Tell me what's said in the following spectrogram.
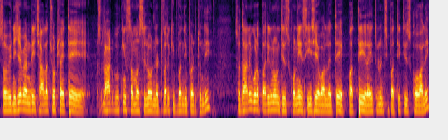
సో ఇవి నిజమే అండి. చాలా చోట్ల అయితే స్లాట్ బుకింగ్ సమస్యలో నెట్వర్క్ ఇబ్బంది పడుతుంది. సో దాన్ని కూడా పరిగణన తీసుకొని సీసే వాళ్ళైతే పత్తి రైతుల నుంచి పత్తి తీసుకోవాలి.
